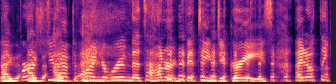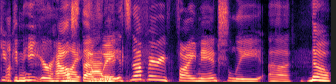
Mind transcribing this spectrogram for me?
I've- 1st I've- you have I've- to find a room that's 115 degrees. I don't think you can heat your house that way. It's not very financially. Uh, no.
